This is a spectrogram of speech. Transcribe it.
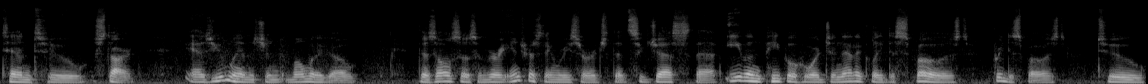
tend to start. As you mentioned a moment ago, there's also some very interesting research that suggests that even people who are genetically disposed, predisposed to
